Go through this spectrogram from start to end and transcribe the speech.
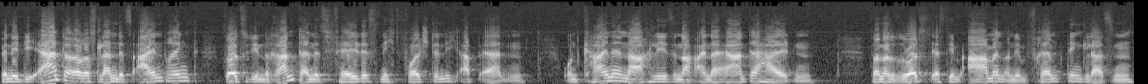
wenn ihr die Ernte eures Landes einbringt, sollst du den Rand deines Feldes nicht vollständig abernten und keine Nachlese nach einer Ernte erhalten, sondern du sollst es dem Armen und dem Fremdling lassen,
